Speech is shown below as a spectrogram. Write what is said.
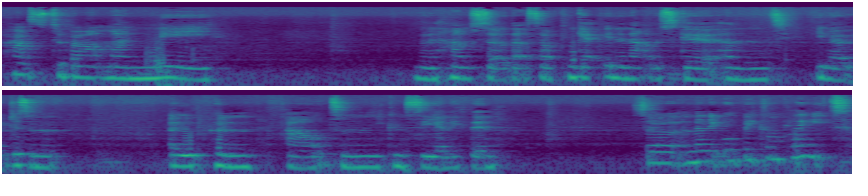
perhaps to about my knee. I'm going to hand sew that so I can get in and out of the skirt and, you know, it doesn't open out and you can see anything. So, and then it will be complete.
